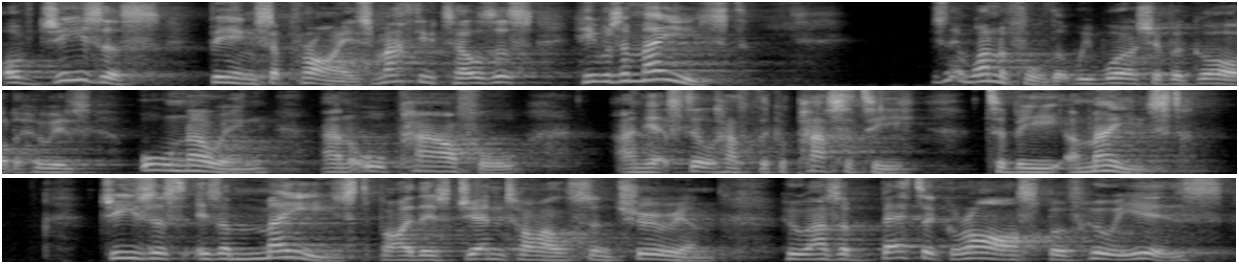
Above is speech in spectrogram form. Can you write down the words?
of Jesus being surprised. Matthew tells us he was amazed. Isn't it wonderful that we worship a God who is all knowing and all powerful and yet still has the capacity to be amazed? Jesus is amazed by this Gentile centurion who has a better grasp of who he is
